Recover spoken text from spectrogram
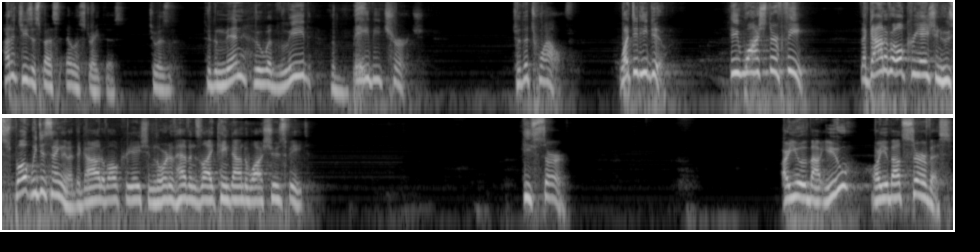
How did Jesus best illustrate this? To, his, to the men who would lead the baby church, to the 12. What did he do? He washed their feet. The God of all creation who spoke, we just sang that, the God of all creation, Lord of heaven's light, came down to wash shoes' feet. He served. Are you about you or are you about service?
